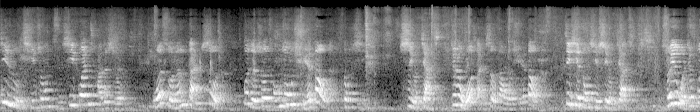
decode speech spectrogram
进入其中仔细观察的时候，我所能感受的，或者说从中学到的东西是有价值，就是我感受到我学到的这些东西是有价值，所以我就不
